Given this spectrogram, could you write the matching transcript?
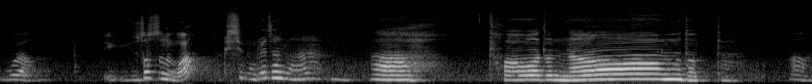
뭐야 유서 쓰는 거야? 혹시 모르잖아. 아, 더워도 너무 덥다. 아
